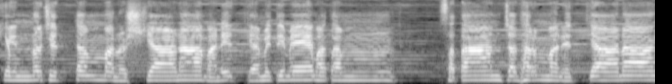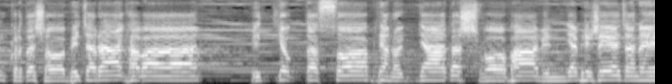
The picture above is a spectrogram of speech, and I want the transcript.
किम् नु चित्तम् मनुष्याणामनित्यमिति मे मतम् सताम् च धर्मनित्यानाम् कृतशोभि च राघव इत्युक्तः सोऽभ्यनुज्ञातश्वोभाविन्यभिषेचने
